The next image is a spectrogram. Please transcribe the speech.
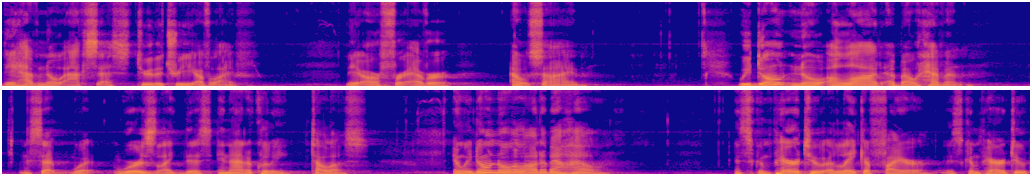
they have no access to the tree of life. They are forever outside. We don't know a lot about heaven, except what words like this inadequately tell us. And we don't know a lot about hell. It's compared to a lake of fire, it's compared to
